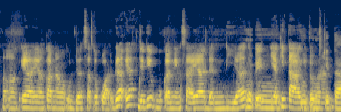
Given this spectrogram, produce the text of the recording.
Heeh. Ya yang karena udah satu keluarga ya, jadi bukan yang saya dan dia, tapi ya kita gitu Mm, kan. kita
